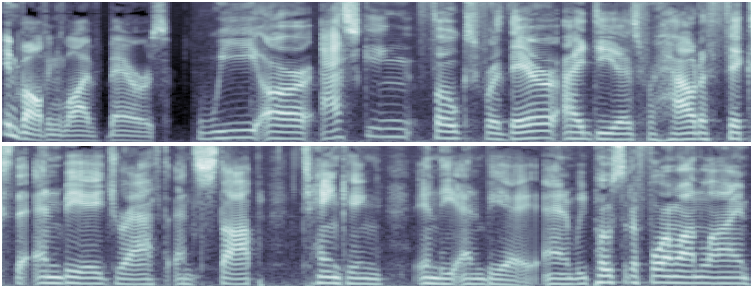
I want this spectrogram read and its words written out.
involving live bears. we are asking folks for their ideas for how to fix the NBA draft and stop tanking in the NBA. And we posted a form online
